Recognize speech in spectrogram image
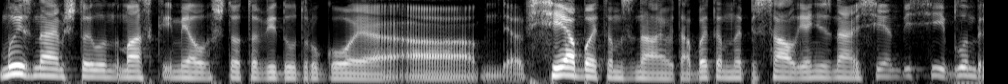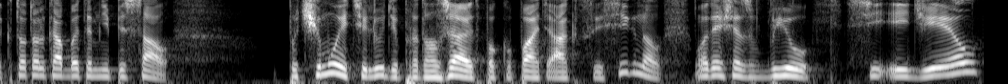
мы знаем, что Илон Маск имел что-то в виду другое, а, все об этом знают, об этом написал, я не знаю, CNBC, Bloomberg, кто только об этом не писал почему эти люди продолжают покупать акции Signal. Вот я сейчас вбью CAGL,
